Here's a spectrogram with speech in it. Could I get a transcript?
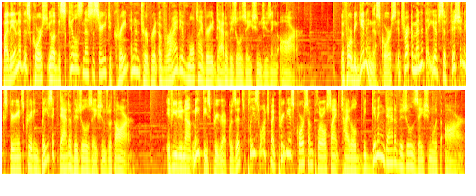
By the end of this course, you'll have the skills necessary to create and interpret a variety of multivariate data visualizations using R. Before beginning this course, it's recommended that you have sufficient experience creating basic data visualizations with R. If you do not meet these prerequisites, please watch my previous course on Pluralsight titled Beginning Data Visualization with R.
